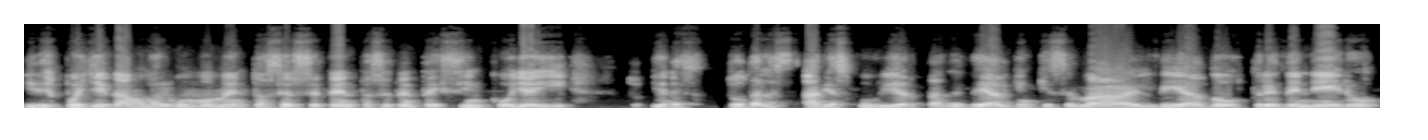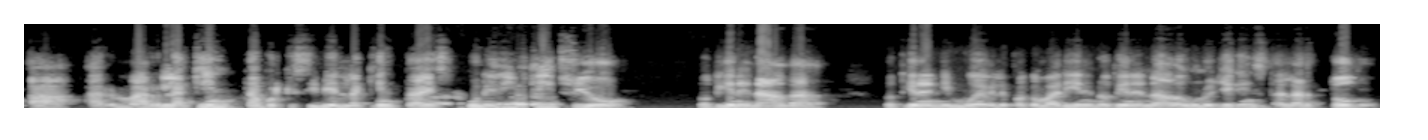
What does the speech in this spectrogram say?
Y después llegamos a algún momento a ser 70, 75. Y ahí tú tienes todas las áreas cubiertas, desde alguien que se va el día 2, 3 de enero a armar la quinta, porque si bien la quinta es un edificio, no tiene nada, no tiene ni muebles para camarines, no tiene nada, uno llega a instalar todo,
